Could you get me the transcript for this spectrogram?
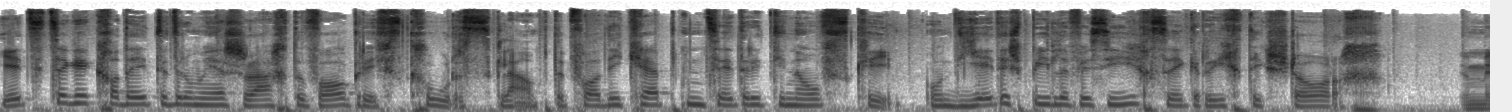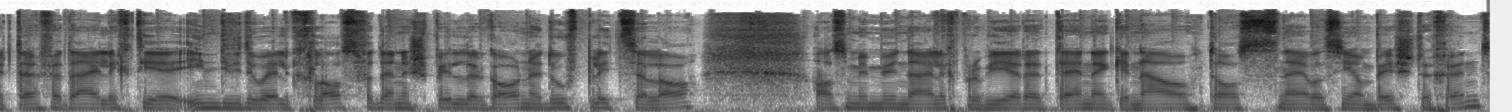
Jetzt sind die Kadetten darum erst recht auf Angriffskurs, glaubt der Pfadi-Captain Cedritinowski. Und jeder Spieler für sich sei richtig stark. Wir dürfen eigentlich die individuelle Klasse von diesen Spielern gar nicht aufblitzen lassen. Also wir müssen eigentlich probieren, denen genau das zu nehmen, was sie am besten können.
